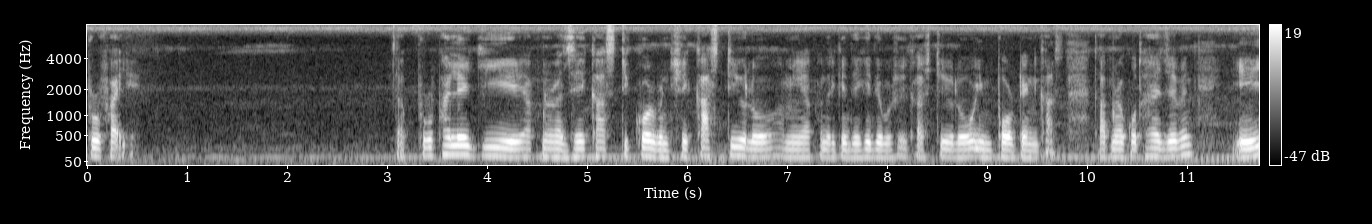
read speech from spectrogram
প্রোফাইলে তা প্রোফাইলে গিয়ে আপনারা যে কাজটি করবেন, সেই কাজটি হলো, আমি আপনাদেরকে দেখিয়ে দেবো, সেই কাজটি হলো ইম্পর্টেন্ট কাজ। তা আপনারা কোথায় যাবেন? এই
